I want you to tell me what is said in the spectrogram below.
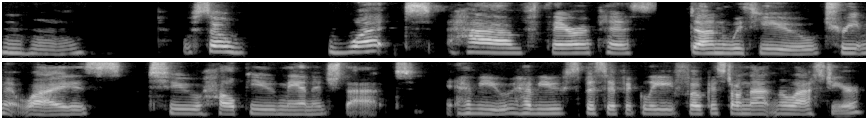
Mm-hmm. So, what have therapists done with you treatment wise to help you manage that? Have you have you specifically focused on that in the last year?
